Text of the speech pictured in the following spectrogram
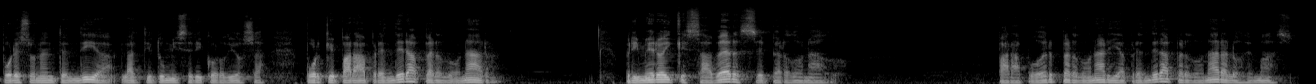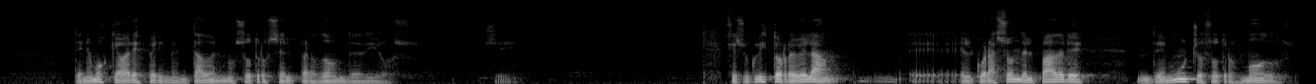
Por eso no entendía la actitud misericordiosa, porque para aprender a perdonar Primero hay que saberse perdonado. Para poder perdonar y aprender a perdonar a los demás, tenemos que haber experimentado en nosotros el perdón de Dios. Sí. Jesucristo revela eh, el corazón del Padre de muchos otros modos,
